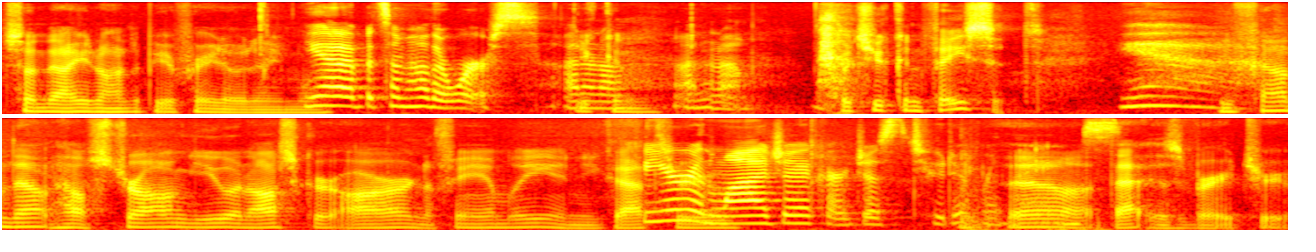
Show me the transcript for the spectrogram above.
So now you don't have to be afraid of it anymore. yeah, but somehow they're worse. I You don't know. can- I don't know. But you can face it. Yeah. You found out how strong you and Oscar are in the family, and you got Fear through. and logic are just two different Oh, things. that is very true.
